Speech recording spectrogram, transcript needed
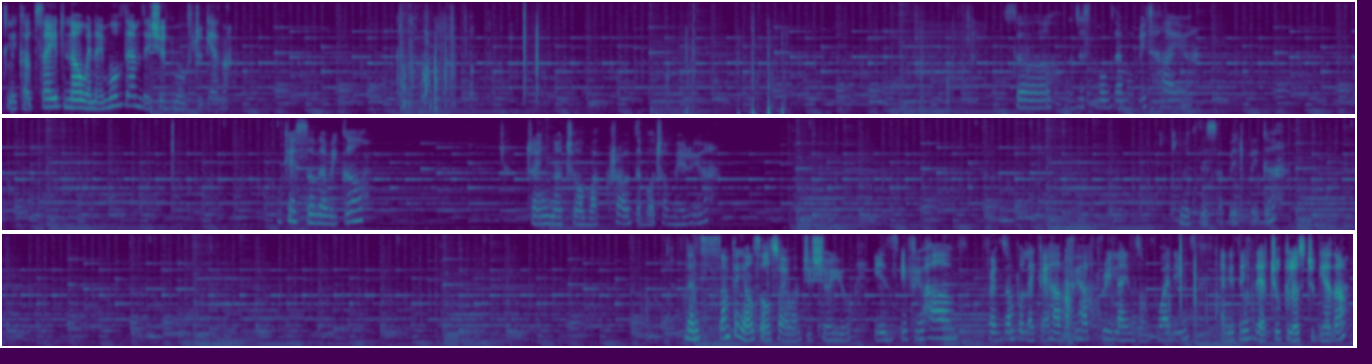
click outside. Now when I move them they should move together. So we'll just move them a bit higher okay so there we go trying not to overcrowd the bottom area. Make this a bit bigger. Then something else also I want to show you is if you have for example like I have if you have three lines of wordings and you think they're too close together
